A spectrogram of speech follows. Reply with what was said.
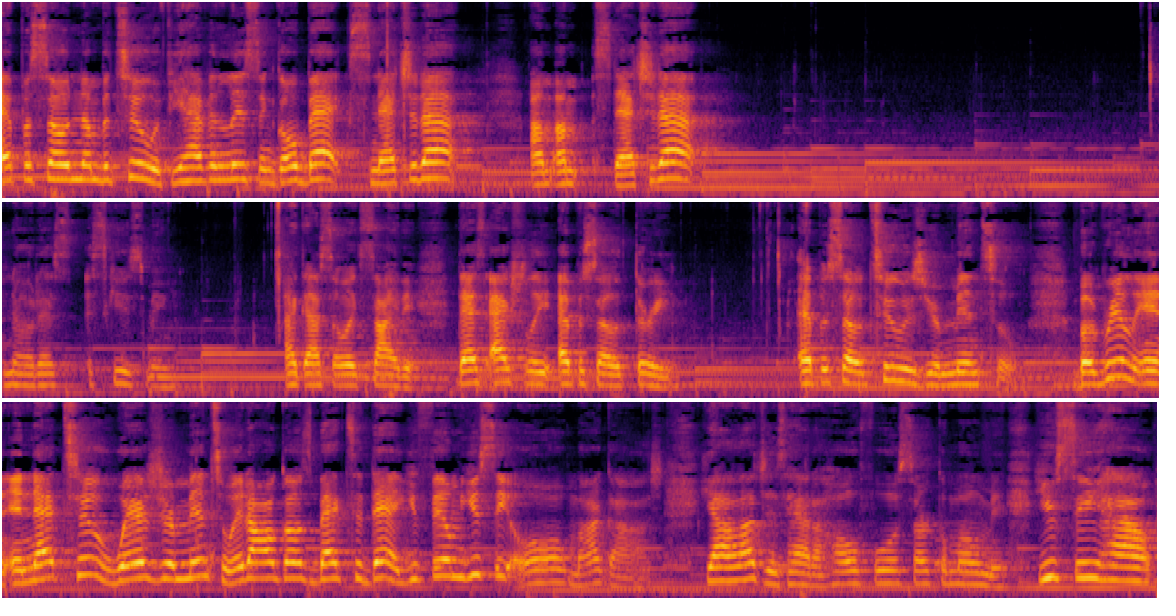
Episode number two. If you haven't listened, go back, snatch it up. I'm, I'm snatch it up. No, that's excuse me. I got so excited. That's actually episode three. Episode two is your mental. But really, and, and that too, where's your mental? It all goes back to that. You feel me? You see, oh my gosh. Y'all, I just had a whole full circle moment. You see how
